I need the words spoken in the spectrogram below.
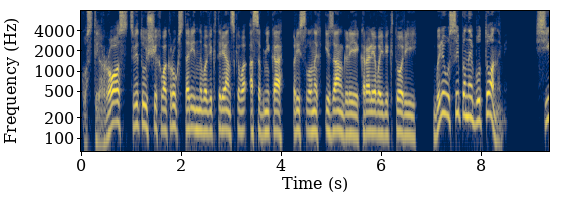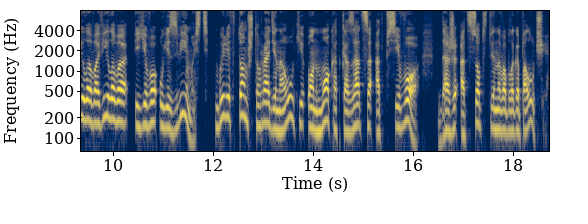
Кусты роз, цветущих вокруг старинного викторианского особняка, присланных из Англии королевой Викторией, были усыпаны бутонами. Сила Вавилова и его уязвимость были в том, что ради науки он мог отказаться от всего, даже от собственного благополучия.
